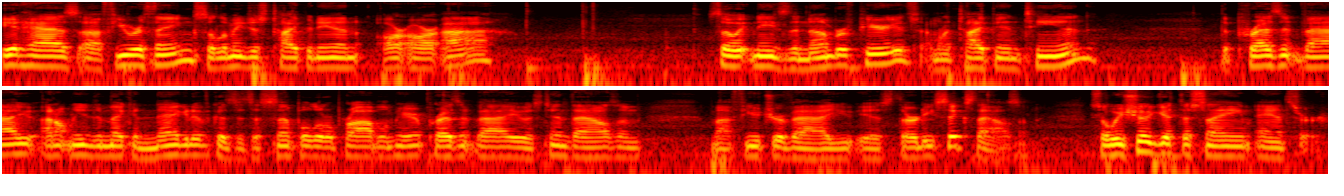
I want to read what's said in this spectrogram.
It has uh, fewer things, so let me just type it in RRI. So it needs the number of periods. I'm going to type in 10. The present value, I don't need to make a negative because it's a simple little problem here. Present value is 10,000. My future value is 36,000. So we should get the same answer.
